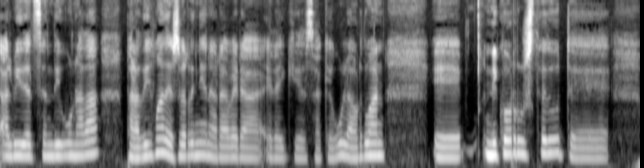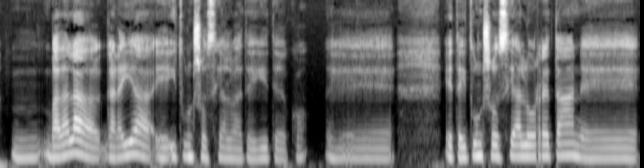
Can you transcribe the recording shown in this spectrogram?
albidetzen diguna da, paradigma desberdinen arabera eraiki dezakegula. Orduan, e, niko uste dut, e, badala garaia e, itun sozial bat egiteko. E, eta itun sozial horretan, e,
